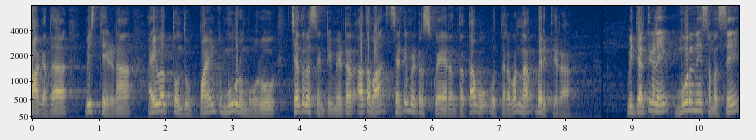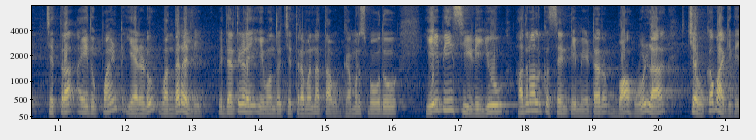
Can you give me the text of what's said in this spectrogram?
ಭಾಗದ ವಿಸ್ತೀರ್ಣ ಐವತ್ತೊಂದು ಪಾಯಿಂಟ್ ಮೂರು ಮೂರು ಚದರ ಸೆಂಟಿಮೀಟರ್ ಅಥವಾ ಸೆಂಟಿಮೀಟರ್ ಸ್ಕ್ವೇರ್ ಅಂತ ತಾವು ಉತ್ತರವನ್ನು ಬರಿತೀರಾ? ವಿದ್ಯಾರ್ಥಿಗಳೇ, ಮೂರನೇ ಸಮಸ್ಯೆ ಚಿತ್ರ ಐದು ಪಾಯಿಂಟ್ ಎರಡು ಒಂದರಲ್ಲಿ. ವಿದ್ಯಾರ್ಥಿಗಳೇ, ಈ ಒಂದು ಚಿತ್ರವನ್ನು ತಾವು ಗಮನಿಸಬಹುದು. ಎ ಬಿ ಸಿ ಡಿಯು ಹದಿನಾಲ್ಕು ಸೆಂಟಿಮೀಟರ್ ಬಾಹುಳ್ಳ ಚೌಕವಾಗಿದೆ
